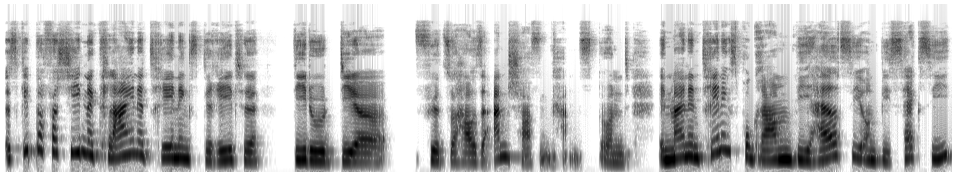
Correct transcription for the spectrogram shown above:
Es gibt auch verschiedene kleine Trainingsgeräte, die du dir für zu Hause anschaffen kannst. Und in meinen Trainingsprogrammen Be Healthy und Be Sexy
